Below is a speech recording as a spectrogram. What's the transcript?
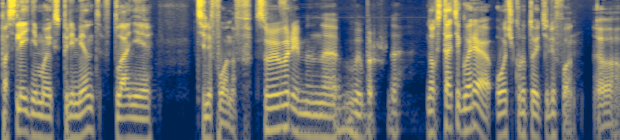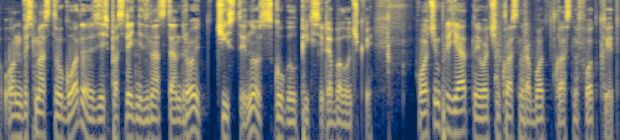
последний мой эксперимент в плане телефонов. Своевременный выбор, да. Но, кстати говоря, очень крутой телефон. Э, он 18 года, здесь последний 12 Android, чистый, ну, с Google Pixel оболочкой. Очень приятный, очень классно работает, классно фоткает.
